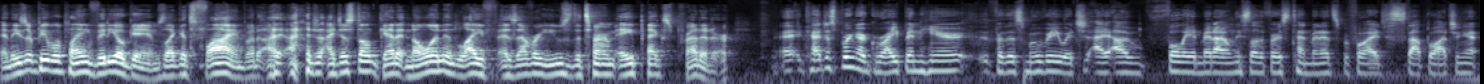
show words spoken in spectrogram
And these are people playing video games. Like it's fine, but I I, ju- I just don't get it. No one in life has ever used the term apex predator. Uh, Can I just bring a gripe in here for this movie, which I, I fully admit I only saw the first 10 minutes before I just stopped watching it.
